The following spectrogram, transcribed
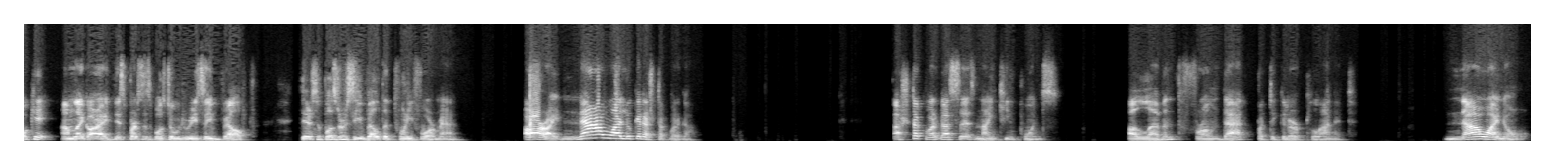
okay, I'm like, all right, this person's supposed to receive wealth. They're supposed to receive wealth at 24, man. All right, now I look at. Ashtak Varga says 19 points, 11th from that particular planet. Now I know,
